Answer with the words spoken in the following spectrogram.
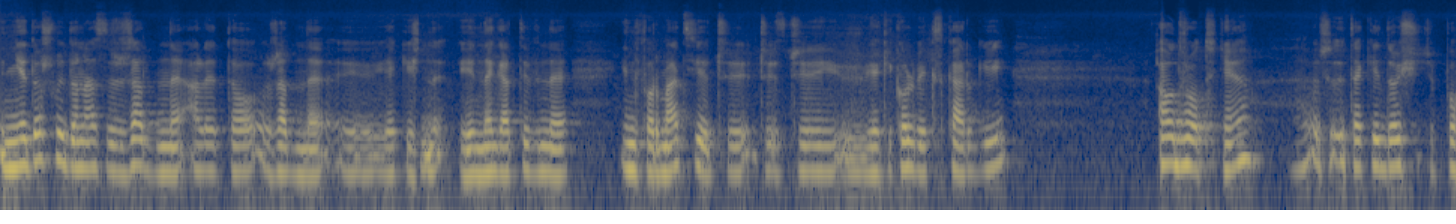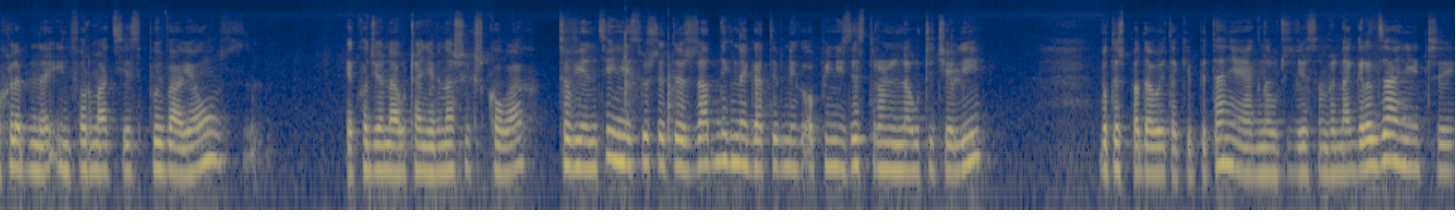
Nie doszły do nas żadne, ale to żadne y, jakieś ne- negatywne informacje czy, czy, czy jakiekolwiek skargi, a odwrotnie, takie dość pochlebne informacje spływają, jak chodzi o nauczanie w naszych szkołach. Co więcej, nie słyszę też żadnych negatywnych opinii ze strony nauczycieli, bo też padały takie pytania, jak nauczyciele są wynagradzani, czy,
